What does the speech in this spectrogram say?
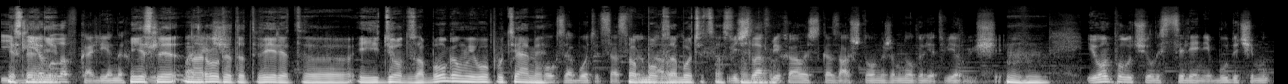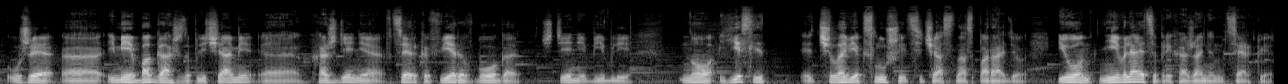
И если не они, было в коленах. Если народ этот верит э, и идет за Богом его путями, Бог заботится о своем Бог народе. заботится о своем Вячеслав народе. Михайлович сказал, что он уже много лет верующий. Угу. И он получил исцеление, будучи уже, э, имея багаж за плечами, э, хождение в церковь, веры в Бога, чтение Библии. Но если Э, человек слушает сейчас нас по радио, и он не является прихожанином церкви,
